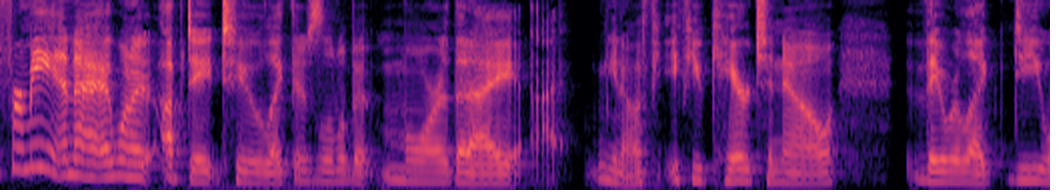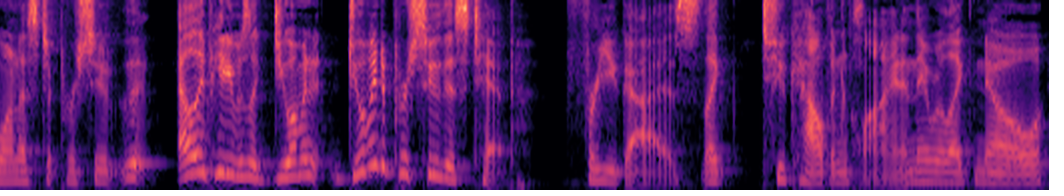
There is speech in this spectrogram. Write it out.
for me. And I, I want to update too. Like, there's a little bit more that I, I, you know, if if you care to know, they were like, "Do you want us to pursue?" The LAPD was like, "Do you want me? To, do you want me to pursue this tip for you guys, like to Calvin Klein?" And they were like, "No."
